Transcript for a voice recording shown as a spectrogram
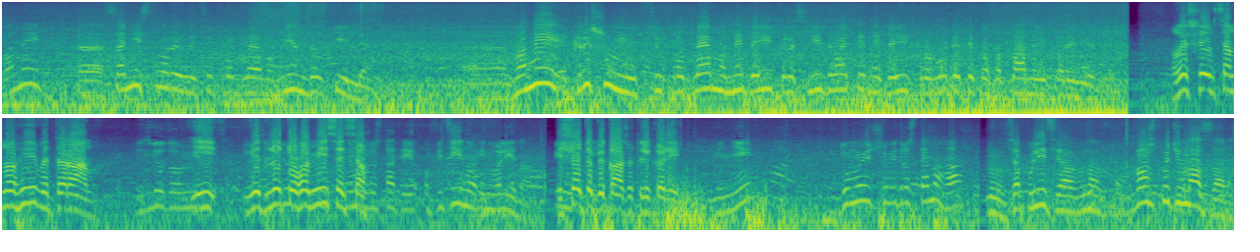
Вони е, самі створили цю проблему Міндовкілля. Е, вони кришують цю проблему, не дають розслідувати, не дають проводити позапланові перевірки. лишився ноги ветеран Від лютого і місяця. від лютого Не можу стати офіційно інвалідом. І що тобі кажуть лікарі? Мені думають, що відросте нога. Ну, ця поліція, вона, вона ж проти нас зараз.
